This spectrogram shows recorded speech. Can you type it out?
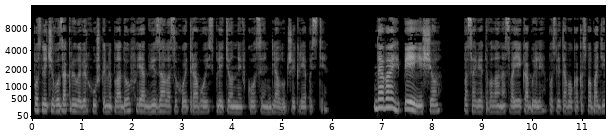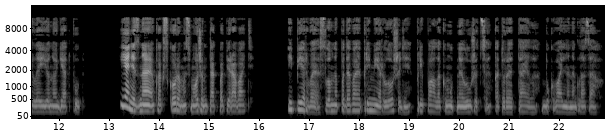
После чего закрыла верхушками плодов и обвязала сухой травой, сплетенной в косы для лучшей крепости. «Давай, пей еще», — посоветовала она своей кобыле после того, как освободила ее ноги от пут. Я не знаю, как скоро мы сможем так попировать. И первая, словно подавая пример лошади, припала к мутной лужице, которая таяла буквально на глазах.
